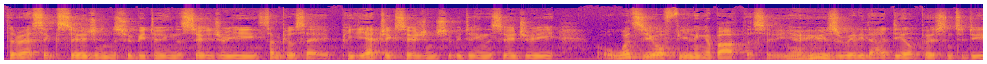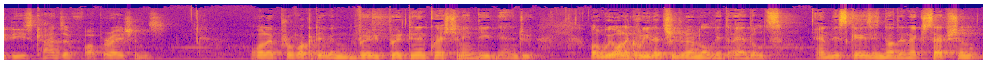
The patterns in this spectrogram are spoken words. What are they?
thoracic surgeons should be doing the surgery. Some people say pediatric surgeons should be doing the surgery. What's your feeling about this? You know, who's really the ideal person to do these kinds of operations? Well, a provocative and very pertinent question indeed, Andrew. Well, we all agree that children are not little adults, and this case is not an exception.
